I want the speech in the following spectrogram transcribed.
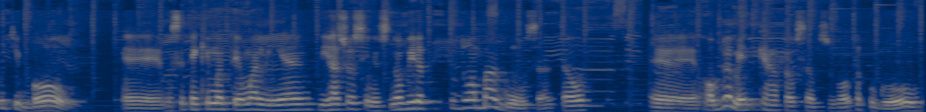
futebol, é, você tem que manter uma linha de raciocínio, senão vira tudo uma bagunça. Então, é, obviamente que Rafael Santos volta para o gol,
